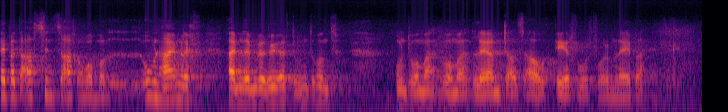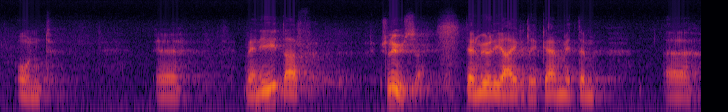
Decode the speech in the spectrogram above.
Eben das sind Sachen, wo man unheimlich einem berührt und, und, und wo, man, wo man lernt als auch Ehrfurcht vor dem Leben. Und äh, wenn ich darf schließen, dann würde ich eigentlich gern mit dem äh,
